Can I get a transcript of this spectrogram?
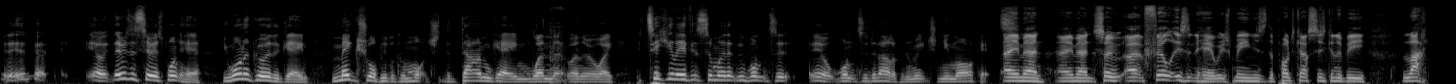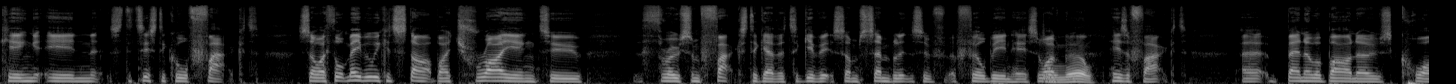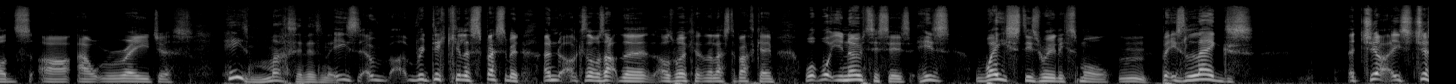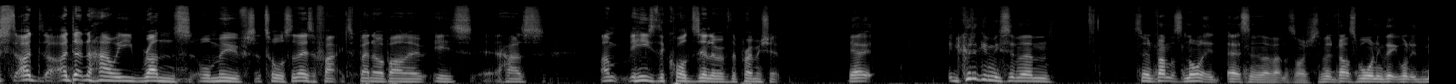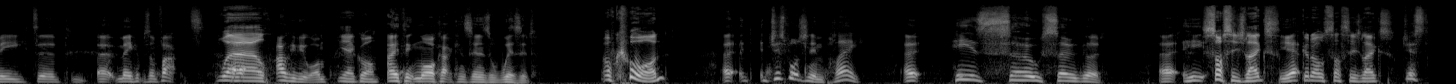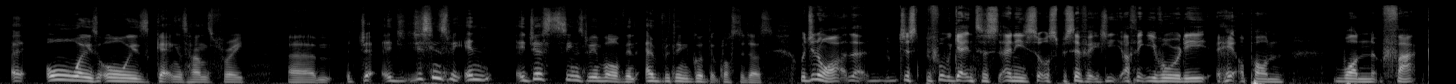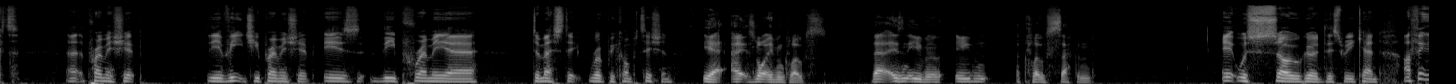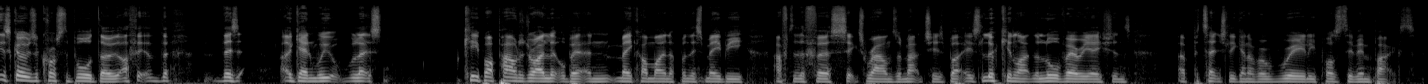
but, you know, there is a serious point here. You want to grow the game. Make sure people can watch the damn game when they're, when they're away, particularly if it's somewhere that we want to you know want to develop and reach new markets. Amen, amen. So uh, Phil isn't here, which means the podcast is going to be lacking in statistical fact. So I thought maybe we could start by trying to throw some facts together to give it some semblance of, of Phil being here. So Oh, I've, no. here's a fact: uh, Beno Obano's quads are outrageous. He's massive, isn't he? He's a ridiculous specimen, and because I was at the, I was working at the Leicester Bath game. What what you notice is his waist is really small, Mm. but his legs, are ju- it's just I, I don't know how he runs or moves at all. So there's a fact. Beno Obano is has, um, he's the quadzilla of the Premiership. Yeah, you could have given me some um, some advanced knowledge, uh, some advanced knowledge, some advanced warning that you wanted me to uh, make up some facts. Well- Uh, I'll give you one. Yeah, go on. I think Mark Atkinson is a wizard. Oh, go on. Uh, just watching him play, uh, he is so so good. Uh, he Sausage legs. Yeah, Good old sausage legs. just uh, always always getting his hands free. Um, it just seems to be in. It just seems to be involved in everything good that Gloucester does. Well, do you know what? Just before we get into any sort of specifics, I think you've already hit upon one fact. Uh, Premiership, the Aviva Premiership, is the premier domestic rugby competition. Yeah, it's not even close. There isn't even even a close second. It was so good this weekend. I think this goes across the board, though. I think the, there's again we let's keep our powder dry a little bit and make our mind up on this maybe after the first six rounds of matches. But it's looking like the law variations are potentially going to have a really positive impact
